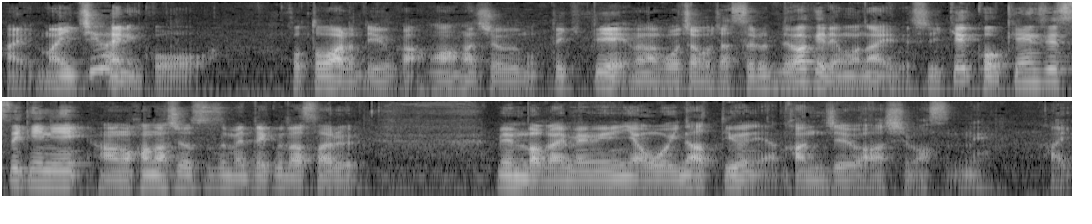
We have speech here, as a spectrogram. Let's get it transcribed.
はい。まあ一概にこう、断るというか、お話を持ってきて、まあ、ごちゃごちゃするってわけでもないですし、結構建設的にあの話を進めてくださるメンバーが MMA には多いなっていうような感じはしますね。はい。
